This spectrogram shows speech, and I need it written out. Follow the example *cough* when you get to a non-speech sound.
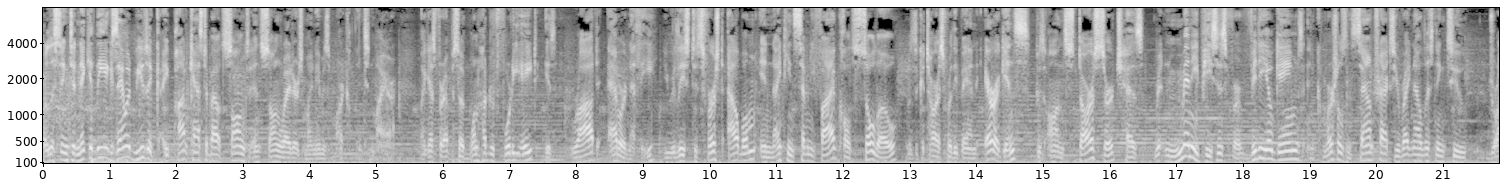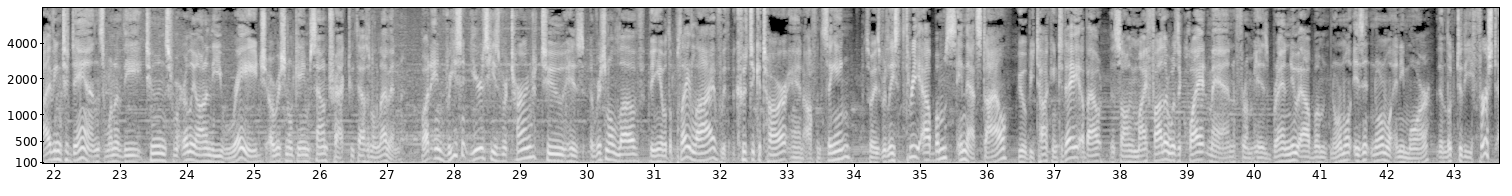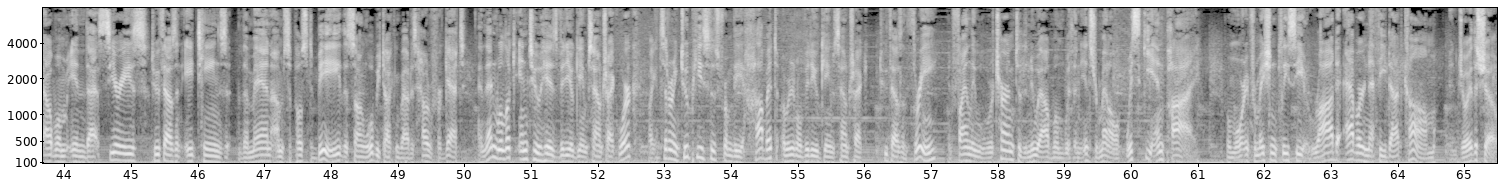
You're listening to Nakedly Examined Music, a podcast about songs and songwriters. My name is Mark Linsenmayer. My guest for episode 148 is Rod Abernethy. He released his first album in 1975 called Solo. He was the guitarist for the band Arrogance. Was on Star Search, has written many pieces for video games and commercials and soundtracks. You're right now listening to Driving to Dance, one of the tunes from early on in the Rage original game soundtrack 2011. But in recent years, he's returned to his original love, being able to play live with acoustic guitar and often singing. So he's released three albums in that style. We will be talking today about the song My Father Was a Quiet Man from his brand new album, Normal Isn't Normal Anymore. Then look to the first album in that series, 2018's The Man I'm Supposed to Be. The song we'll be talking about is How to Forget. And then we'll look into his video game soundtrack work by considering two pieces from the Hobbit original video game soundtrack 2003 and finally, we'll return to the new album with an instrumental, Whiskey and Pie. For more information, please see rodabernethy.com. Enjoy the show.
